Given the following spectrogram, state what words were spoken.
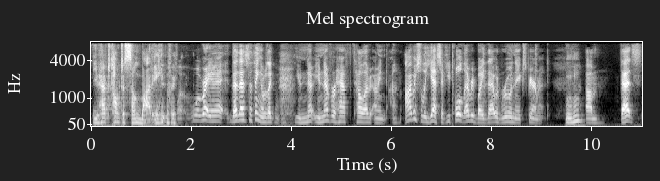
you have to talk to somebody. Well, well, right that, that's the thing. I was like you ne- you never have to tell every i mean obviously yes if you told everybody that would ruin the experiment. Mm-hmm. um that's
